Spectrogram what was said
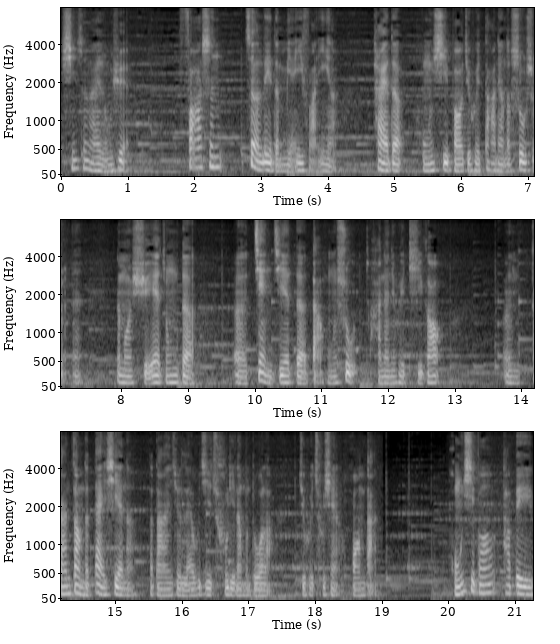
新生儿溶血。发生这类的免疫反应啊，胎儿的红细胞就会大量的受损，那么血液中的呃间接的胆红素含量就会提高，嗯，肝脏的代谢呢，它当然就来不及处理那么多了，就会出现黄疸。红细胞它被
